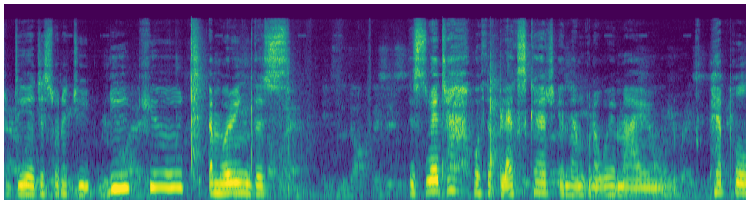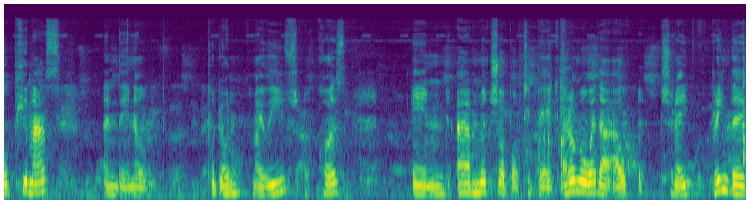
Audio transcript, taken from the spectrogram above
today I just wanted to look cute. I'm wearing this this sweater with a black skirt and I'm gonna wear my purple pumas and then I'll put on my weaves of course and I'm not sure about the bag. I don't know whether I'll should I bring the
